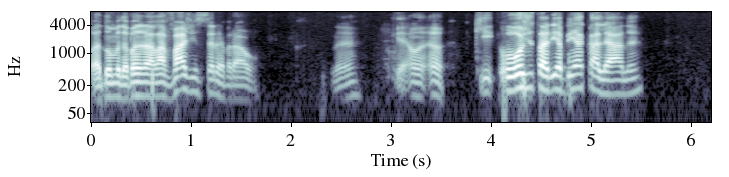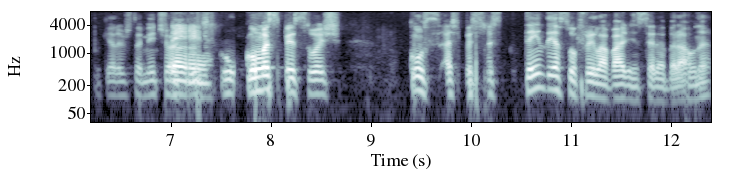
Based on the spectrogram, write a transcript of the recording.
A nome da banda era Lavagem Cerebral. Né? Que, é, é, que hoje estaria bem a calhar, né? Porque era justamente como as pessoas. As pessoas tendem a sofrer lavagem cerebral, né?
